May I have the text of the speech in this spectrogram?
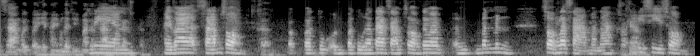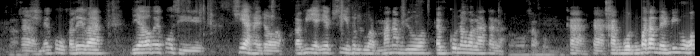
ำสร้างเพิ่นไปเฮ็ดให้มันก็สิมาตรฐานแม่บ่นกันครับให้ว่า3ซองครับประประตูประตูหน้าต่าง3ซอง แต่ว่าอันมันมันซองละ3อะนะครับมีซีซองครับค่ะแม่ครูก็เลยว่า เดี๋ยวแม่ครูสิ เคลียร์ให้ดอกก็มี FC เพิ่นรวมมานำอยู่กับคุณนวรัตน์นั่นล่ะอ๋อครับผมค่ะค่ะข้างบนบ่ทันได้มีงบ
